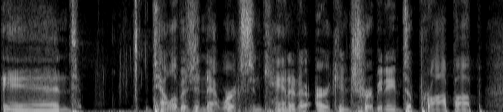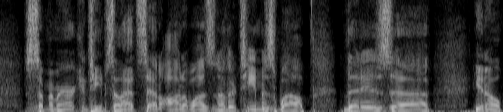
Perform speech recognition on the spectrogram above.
and television networks in Canada are contributing to prop up some American teams. Now that said, Ottawa's another team as well that is, uh, you know,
